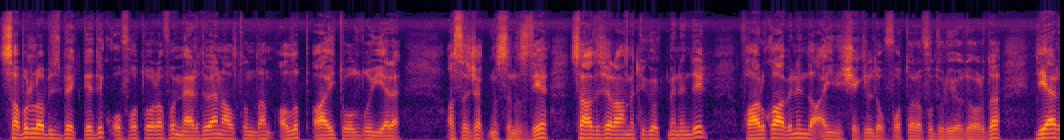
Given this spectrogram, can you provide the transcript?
Sabırla biz bekledik o fotoğrafı merdiven altından alıp ait olduğu yere asacak mısınız diye. Sadece rahmetli Gökmen'in değil Faruk abinin de aynı şekilde o fotoğrafı duruyordu orada. Diğer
